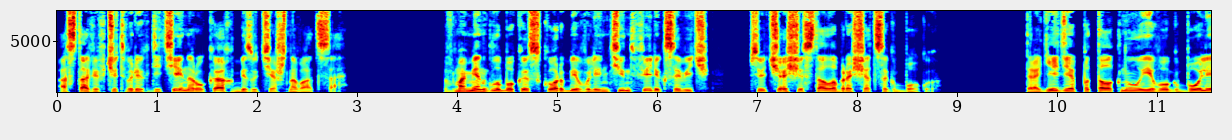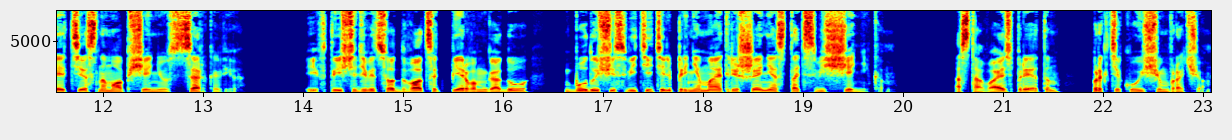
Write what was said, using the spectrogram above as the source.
оставив четверых детей на руках безутешного отца. В момент глубокой скорби Валентин Феликсович все чаще стал обращаться к Богу. Трагедия подтолкнула его к более тесному общению с церковью. И в 1921 году будущий святитель принимает решение стать священником, оставаясь при этом практикующим врачом.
